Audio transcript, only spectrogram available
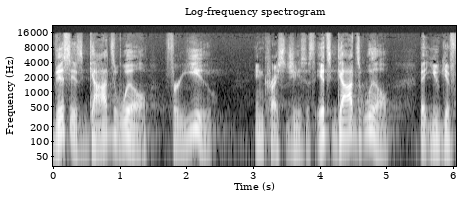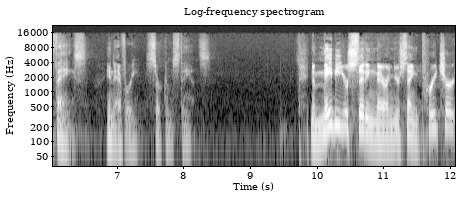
This is God's will for you in Christ Jesus. It's God's will that you give thanks in every circumstance. Now, maybe you're sitting there and you're saying, Preacher,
